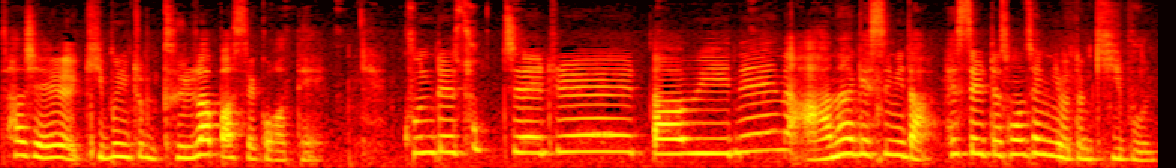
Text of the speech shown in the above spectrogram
사실 기분이 좀 덜 나빴을 것 같아 근데 숙제를 따위는 안 하겠습니다 했을 때 선생님 어떤 기분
